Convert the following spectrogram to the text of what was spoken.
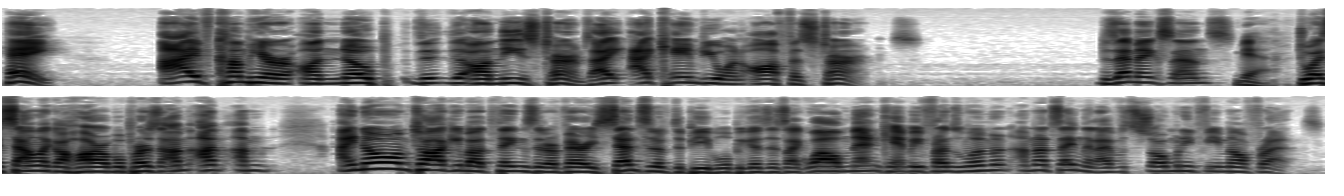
"Hey, I've come here on no th- th- on these terms. I I came to you on office terms." Does that make sense? Yeah. Do I sound like a horrible person? I'm, I'm, I'm, I know I'm talking about things that are very sensitive to people because it's like, well, men can't be friends with women. I'm not saying that. I have so many female friends.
